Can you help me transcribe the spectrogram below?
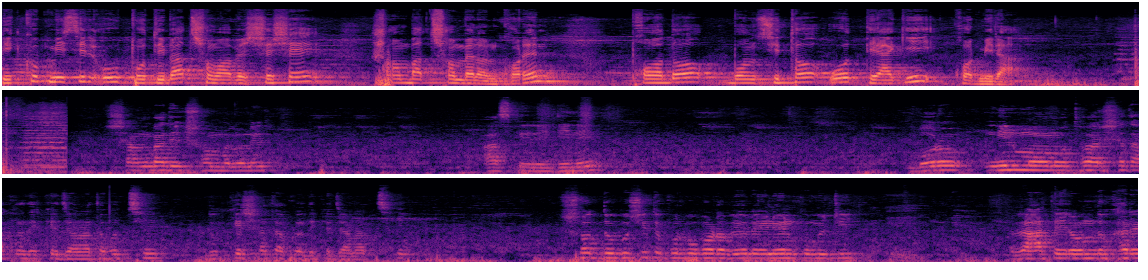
বিক্ষোভ মিছিল ও প্রতিবাদ সমাবেশ শেষে সংবাদ সম্মেলন করেন পদবঞ্চিত ও ত্যাগী কর্মীরা। সাংবাদিক সম্মেলনের আজকের এই দিনে বড় নির্মমত হওয়ার সাথে আপনাদেরকে জানাতে হচ্ছে, দুঃখের সাথে আপনাদেরকে জানাচ্ছি। সদ্য ঘোষিত পূর্ব বড়বেল ইউনিয়ন কমিটি রাতের অন্ধকারে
